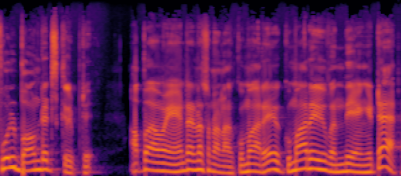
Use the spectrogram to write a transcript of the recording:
ஃபுல் பவுண்டட் ஸ்கிரிப்ட் அப்போ அவன் என்கிட்ட என்ன சொன்னான் குமார் குமார் வந்து என்கிட்ட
